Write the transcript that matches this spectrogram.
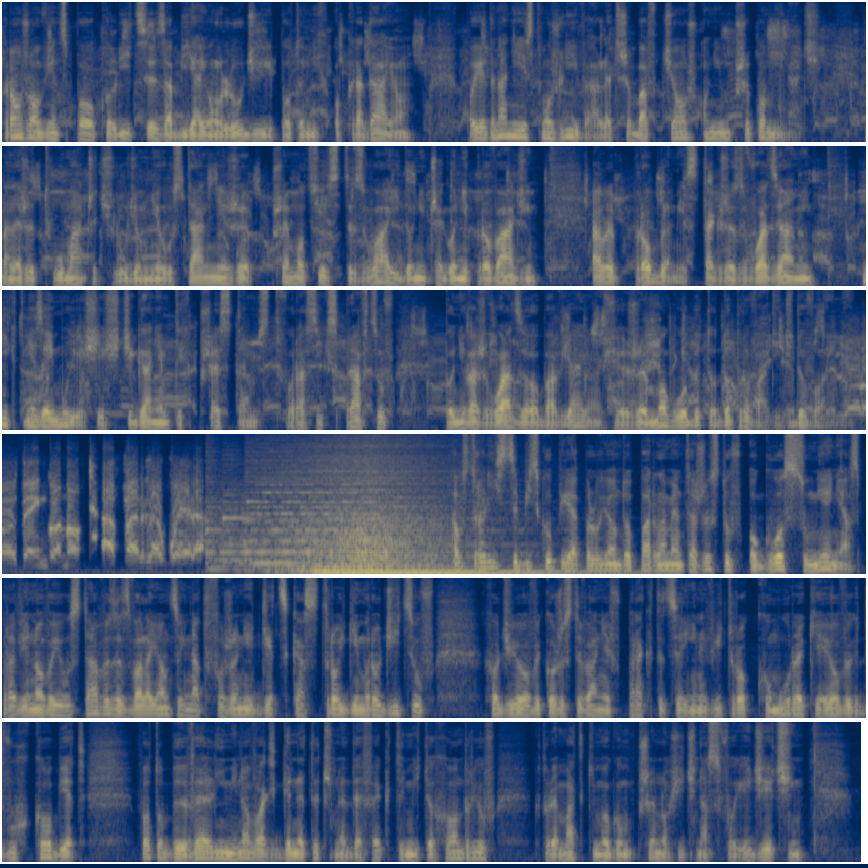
Krążą więc po okolicy, zabijają ludzi i potem ich okradają. Pojednanie jest możliwe, ale trzeba wciąż o nim przypominać. Należy tłumaczyć ludziom nieustannie, że przemoc jest zła i do niczego nie prowadzi, ale problem jest także z władzami. Nikt nie zajmuje się ściganiem tych przestępstw oraz ich sprawców, ponieważ władze obawiają się, że mogłoby to doprowadzić do wojny. Australijscy biskupi apelują do parlamentarzystów o głos sumienia w sprawie nowej ustawy zezwalającej na tworzenie dziecka z trojgiem rodziców. Chodzi o wykorzystywanie w praktyce in vitro komórek jajowych dwóch kobiet, po to by wyeliminować genetyczne defekty mitochondriów, które matki mogą przenosić na swoje dzieci.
